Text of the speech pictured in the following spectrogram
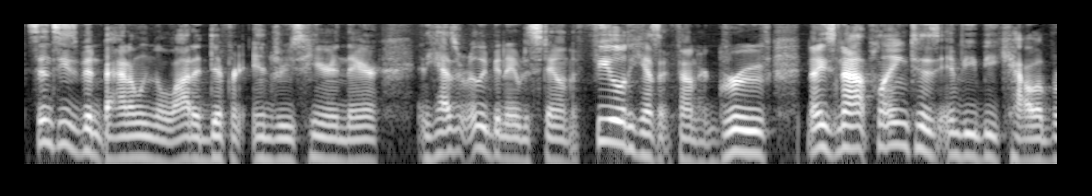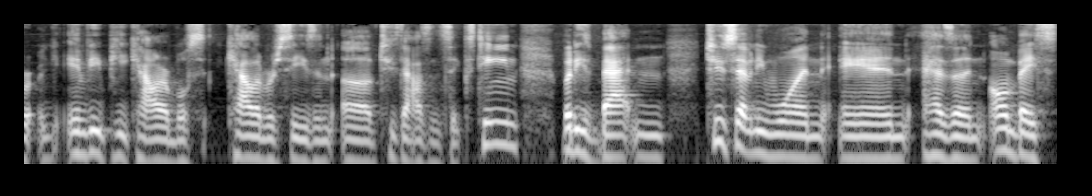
since he's been battling a lot of different injuries here and there and he hasn't really been able to stay on the field. He hasn't found a groove. Now he's not playing to his MVP caliber MVP caliber caliber season of 2016 but he's batting 271 and has an on base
